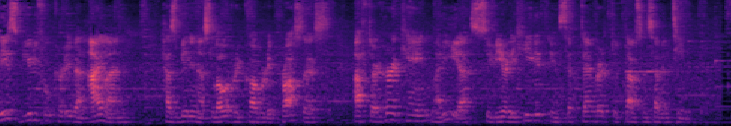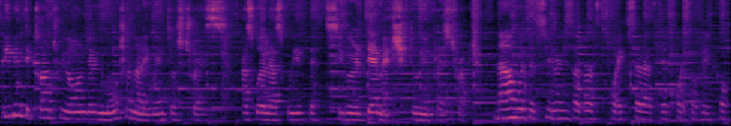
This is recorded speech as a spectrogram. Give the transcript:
This beautiful Caribbean island has been in a slow recovery process after Hurricane Maria severely hit it in September 2017. Leaving the country under emotional and mental stress, as well as with the severe damage to infrastructure. Now with a series of earthquakes that have hit Puerto Rico,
